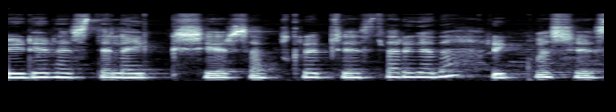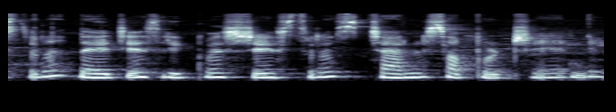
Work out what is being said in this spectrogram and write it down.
వీడియో నచ్చితే లైక్ షేర్ సబ్స్క్రైబ్ చేస్తారు కదా. రిక్వెస్ట్ చేస్తున్నా దయచేసి రిక్వెస్ట్ చేస్తున్నా ఛానల్ సపోర్ట్ చేయండి.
